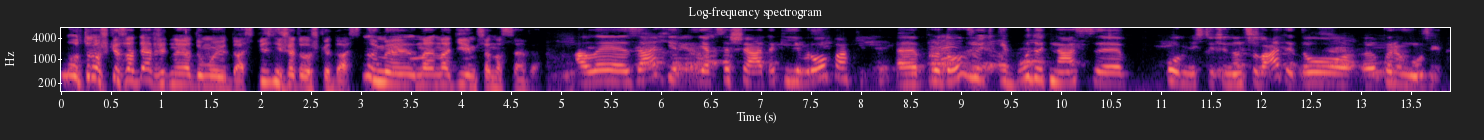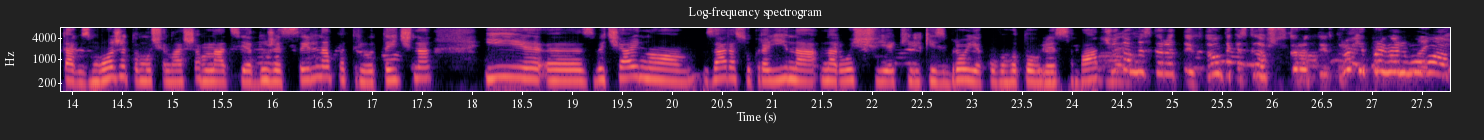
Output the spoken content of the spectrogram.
Ну трошки задержить, але я думаю, дасть. Пізніше трошки дасть. Ну і ми на- надіємося на себе. Але захід, як США, так і Європа, е, продовжують і будуть нас е, повністю фінансувати до е, перемоги. Так зможе, тому що наша нація дуже сильна, патріотична, і е, звичайно, зараз Україна нарощує кількість зброї, яку виготовлює сама. Що там не скоротив? Хто вам таке сказав, що скоротив? Трохи пригальмував.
